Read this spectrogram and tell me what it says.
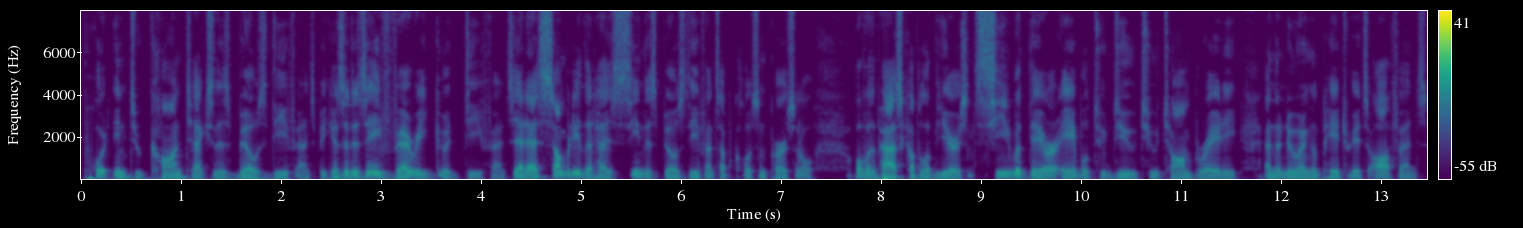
put into context this Bills defense because it is a very good defense. Yet, as somebody that has seen this Bills defense up close and personal over the past couple of years and seen what they are able to do to Tom Brady and the New England Patriots offense,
